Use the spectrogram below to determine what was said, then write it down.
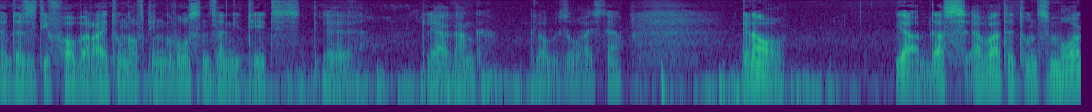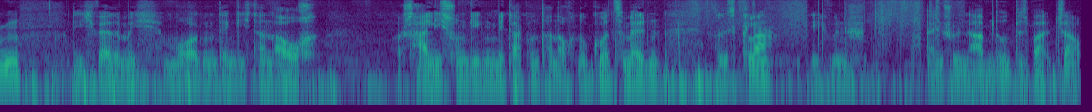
Äh, das ist die Vorbereitung auf den großen Sanitätslehrgang. Ich glaube, so heißt er. Genau. Ja, das erwartet uns morgen. Ich werde mich morgen, denke ich, dann auch wahrscheinlich schon gegen Mittag und dann auch nur kurz melden. Alles klar. Ich wünsche einen schönen Abend und bis bald. Ciao.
